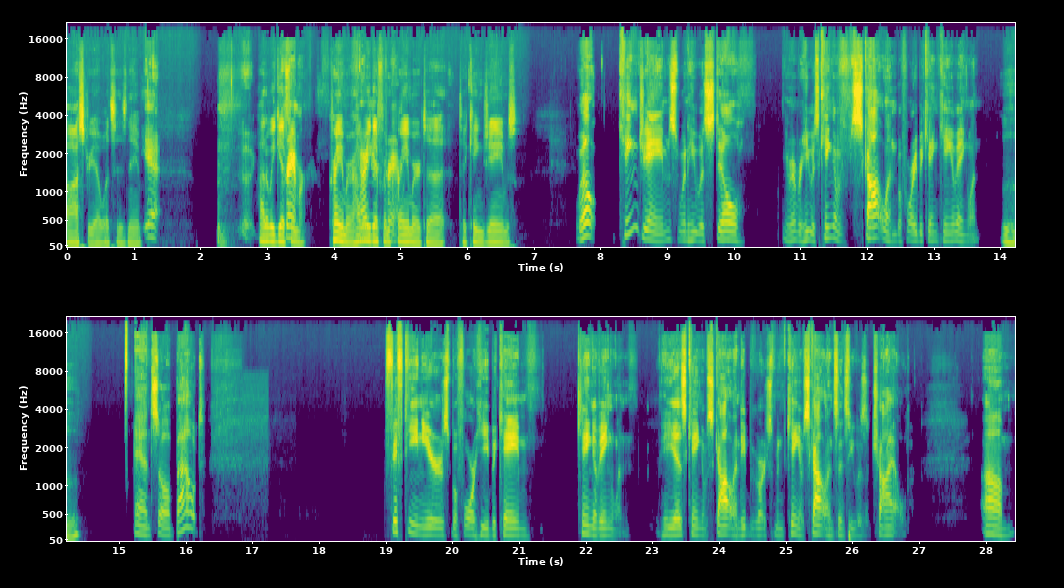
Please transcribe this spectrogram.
Austria? What's his name? yeah How do we get Kramer. from Kramer? How do we get from Kramer. Kramer to to King James? well king james when he was still you remember he was king of scotland before he became king of england hmm and so about 15 years before he became king of england he is king of scotland. He of course been king of scotland since he was a child. Um,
